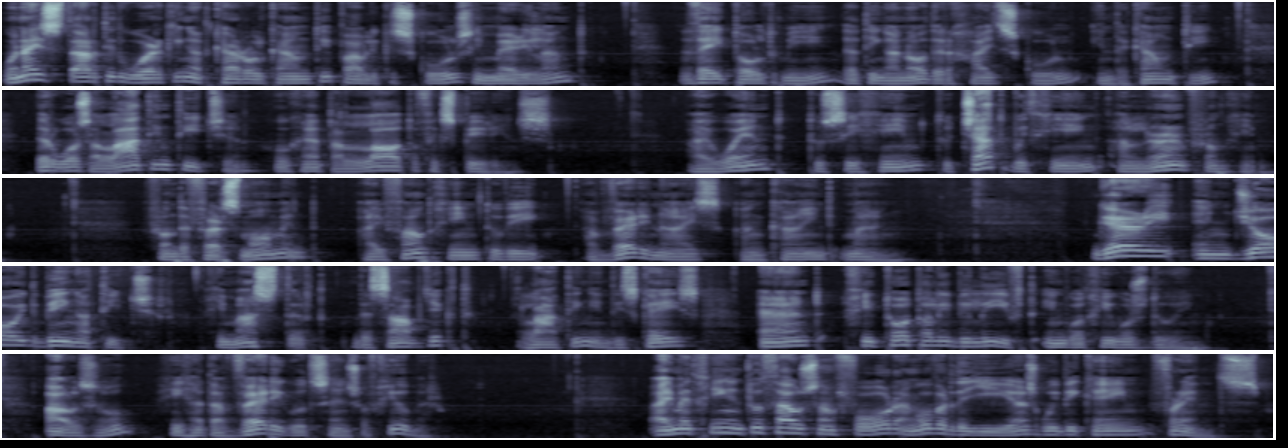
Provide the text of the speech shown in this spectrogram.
When I started working at Carroll County Public Schools in Maryland, they told me that in another high school in the county, there was a Latin teacher who had a lot of experience. I went to see him, to chat with him, and learn from him. From the first moment, I found him to be a very nice and kind man. Gary enjoyed being a teacher. He mastered the subject, Latin in this case, and he totally believed in what he was doing. Also, he had a very good sense of humor. I met him in 2004, and over the years we became friends.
